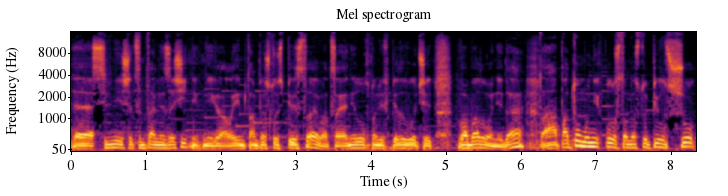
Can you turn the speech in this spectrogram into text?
э, сильнейший центральный защитник не играл, им там пришлось перестраиваться, и они рухнули в первую очередь в обороне, да. А потом у них просто наступил шок,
